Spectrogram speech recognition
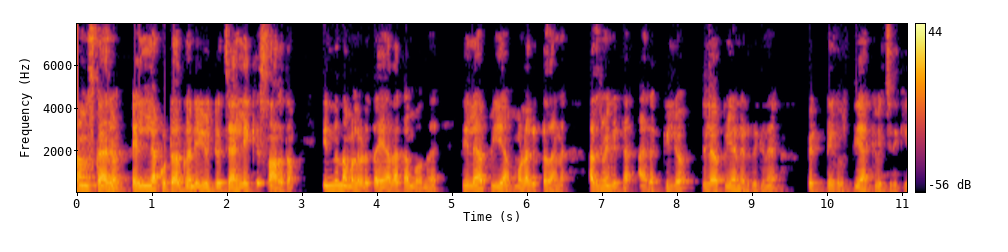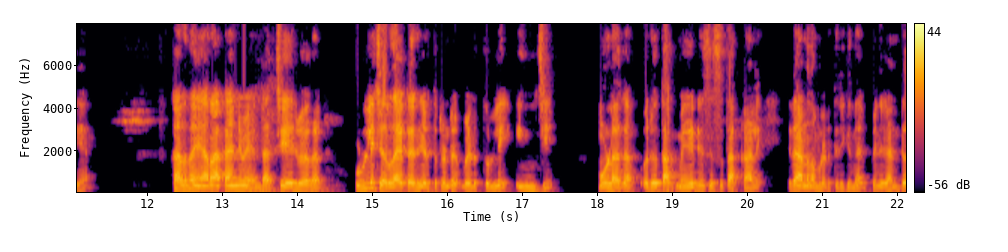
നമസ്കാരം. എല്ലാ കൂട്ടുകാർക്കും എന്റെ യൂട്യൂബ് ചാനലിലേക്ക് സ്വാഗതം. ഇന്ന് നമ്മളിവിടെ തയ്യാറാക്കാൻ പോകുന്നത് തിലാപ്പിയ മുളകിട്ടതാണ്. അതിന് വേണ്ടിയിട്ട് അര കിലോ തിലാപ്പിയാണ് എടുത്തിരിക്കുന്നത്. വെട്ടി വൃത്തിയാക്കി വെച്ചിരിക്കുക കറി തയ്യാറാക്കാൻ വേണ്ട ചേരുവകൾ ഉള്ളി ചെറുതായിട്ട് അരിഞ്ഞെടുത്തിട്ടുണ്ട്. വെളുത്തുള്ളി ഇഞ്ചി മുളക് ഒരു ത മീഡിയം സൈസ് തക്കാളി. ഇതാണ് നമ്മൾ എടുത്തിരിക്കുന്നത്. പിന്നെ രണ്ട്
